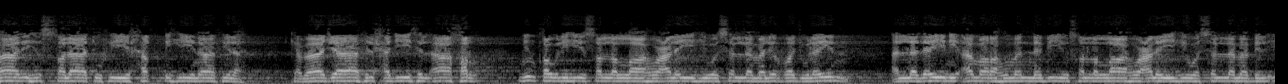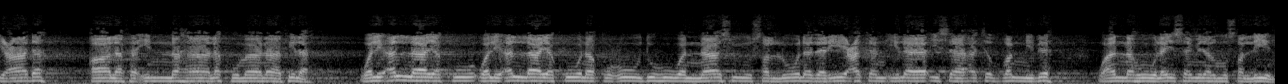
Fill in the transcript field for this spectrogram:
هذه الصلاة في حقه نافلة كما جاء في الحديث الآخر من قوله صلى الله عليه وسلم للرجلين اللذين أمرهما النبي صلى الله عليه وسلم بالإعادة قال فإنها لكما نافلة ولئلا يكون, ولئلا يكون قعوده والناس يصلون ذريعة إلى إساءة الظن به وأنه ليس من المصلين.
